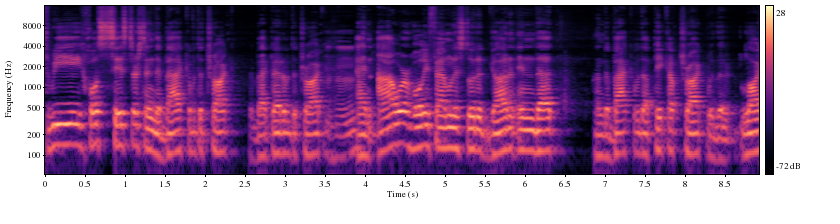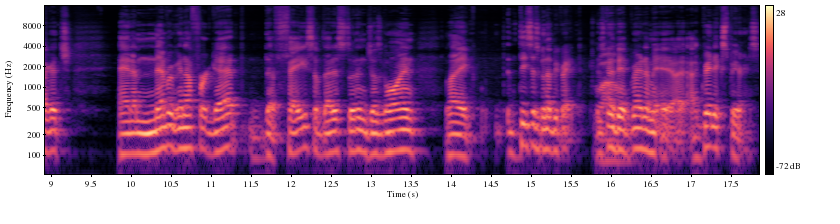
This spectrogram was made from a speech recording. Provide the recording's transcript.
three host sisters in the back of the truck, the back bed of the truck, mm-hmm. and our Holy Family student got in that on the back of the pickup truck with the luggage. And I'm never gonna forget the face of that student just going like, "This is gonna be great. It's gonna be a great, a, a great experience."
